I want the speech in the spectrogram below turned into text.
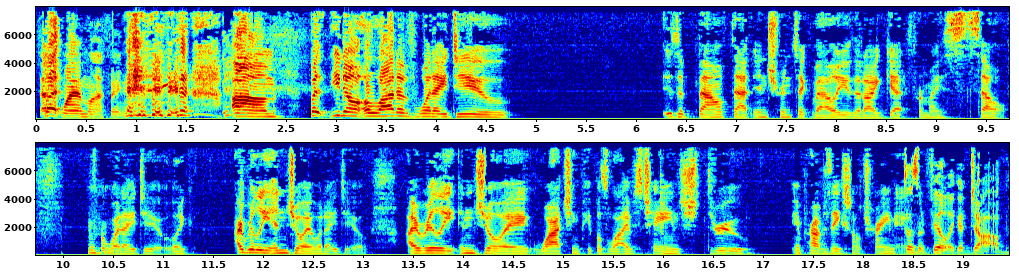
That's But- why I'm laughing. um, but you know, a lot of what I do is about that intrinsic value that I get for myself for Mhm. what I do. Like, I really enjoy what I do. I really enjoy watching people's lives change through improvisational training. It doesn't feel like a job.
